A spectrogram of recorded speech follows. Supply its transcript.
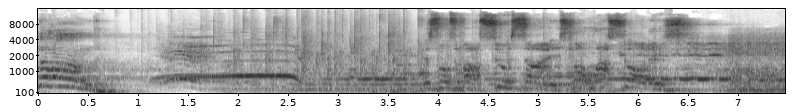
Wonderland. This one's about suicide. It's called Last Orders.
